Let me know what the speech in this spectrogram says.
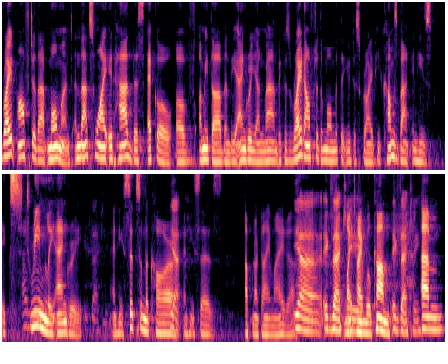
right after that moment. And that's why it had this echo of Amitabh and the angry young man, because right after the moment that you describe, he comes back and he's extremely angry. Exactly. And he sits in the car Yeah. and he says, Apna time aayega. Yeah, exactly. My time will come. Exactly. Um,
